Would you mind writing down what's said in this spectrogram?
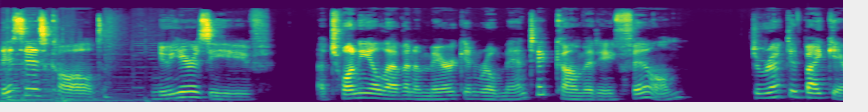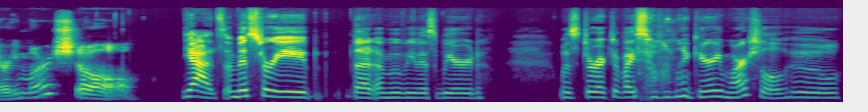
This is called New Year's Eve, a 2011 American romantic comedy film directed by Garry Marshall. Yeah, it's a mystery that a movie this weird was directed by someone like Garry Marshall, who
